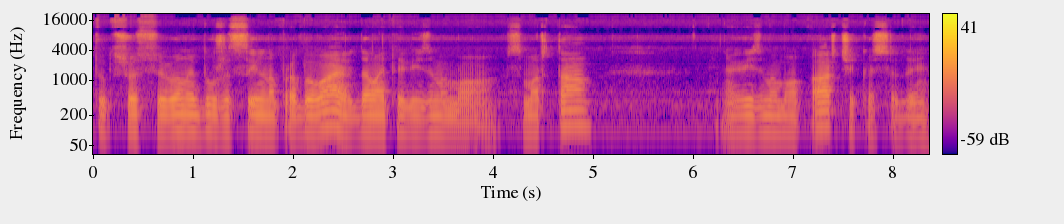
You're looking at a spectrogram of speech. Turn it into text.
Тут щось вони дуже сильно пробивають. Давайте візьмемо смартан. Візьмемо арчика сюди.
